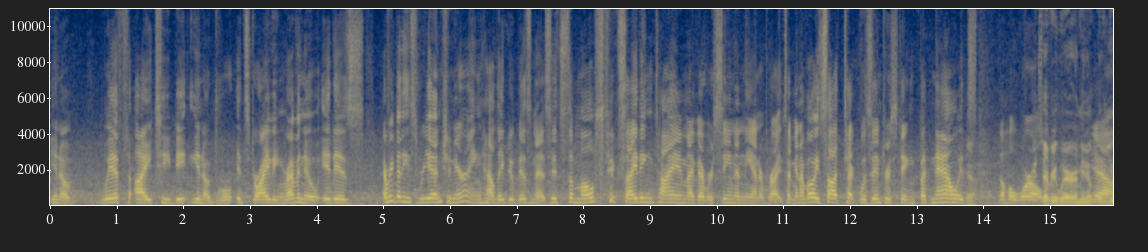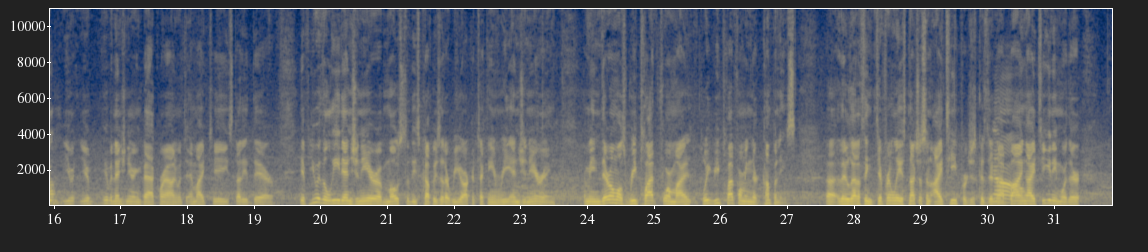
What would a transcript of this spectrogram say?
you know, with ITB, you know, dr it's driving revenue, it is everybody's re-engineering how they do business. It's the most exciting time I've ever seen in the enterprise. I mean, I've always thought tech was interesting, but now it's yeah. The whole world. It's everywhere. I mean, yeah. you, you, you have an engineering background, you went to MIT, studied there. If you were the lead engineer of most of these companies that are re-architecting and re-engineering, I mean, they're almost re-platforming their companies. Uh, they let us think differently. It's not just an IT purchase because they're no. not buying IT anymore. They're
